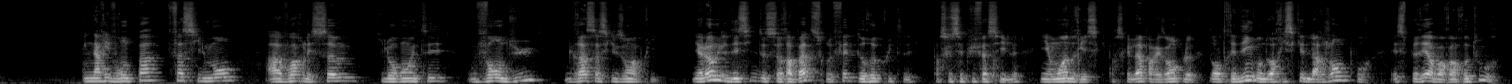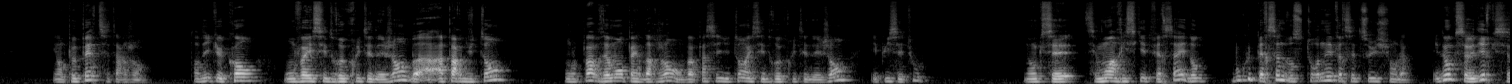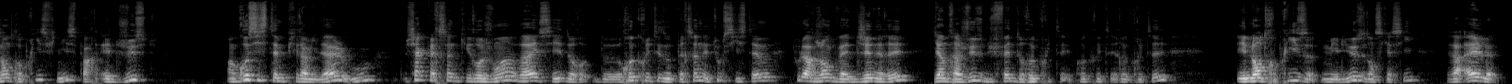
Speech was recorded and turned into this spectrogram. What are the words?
n'arriveront pas facilement à avoir les sommes qui leur ont été vendues grâce à ce qu'ils ont appris. Et alors, ils décident de se rabattre sur le fait de recruter, parce que c'est plus facile, il y a moins de risques. Parce que là, par exemple, dans le trading, on doit risquer de l'argent pour espérer avoir un retour. Et on peut perdre cet argent. Tandis que quand on va essayer de recruter des gens, bah, à part du temps, on ne va pas vraiment perdre d'argent, on va passer du temps à essayer de recruter des gens, et puis c'est tout. Donc c'est moins risqué de faire ça, et donc beaucoup de personnes vont se tourner vers cette solution-là. Et donc ça veut dire que ces entreprises finissent par être juste un gros système pyramidal où chaque personne qui rejoint va essayer de, recruter d'autres personnes, et tout le système, tout l'argent qui va être généré viendra juste du fait de recruter, recruter, recruter. Et l'entreprise Melius, dans ce cas-ci, va, elle,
